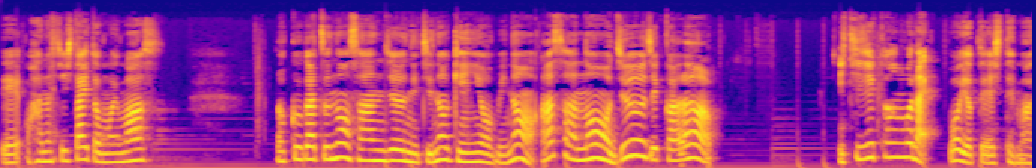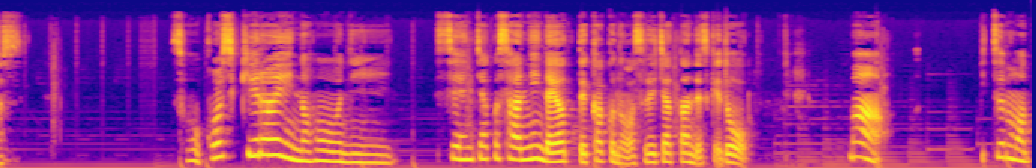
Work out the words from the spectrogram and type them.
でお話ししたいと思います。6月の30日の金曜日の朝の10時から1時間ぐらいを予定してます。そう、公式 LINE の方に先着3人だよって書くの忘れちゃったんですけど、まあ、いつも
